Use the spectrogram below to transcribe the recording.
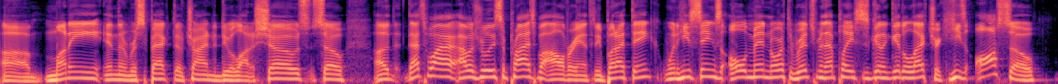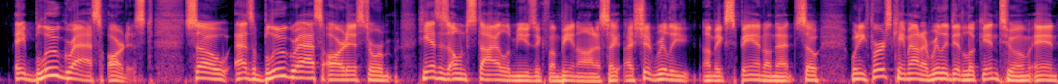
um, money in the respect of trying to do a lot of shows. So uh, that's why I was really surprised by Oliver Anthony. But I think when he sings "Old Men North of Richmond," that place is going to get electric. He's also a bluegrass artist. So, as a bluegrass artist, or he has his own style of music, if I'm being honest, I, I should really um, expand on that. So, when he first came out, I really did look into him. And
